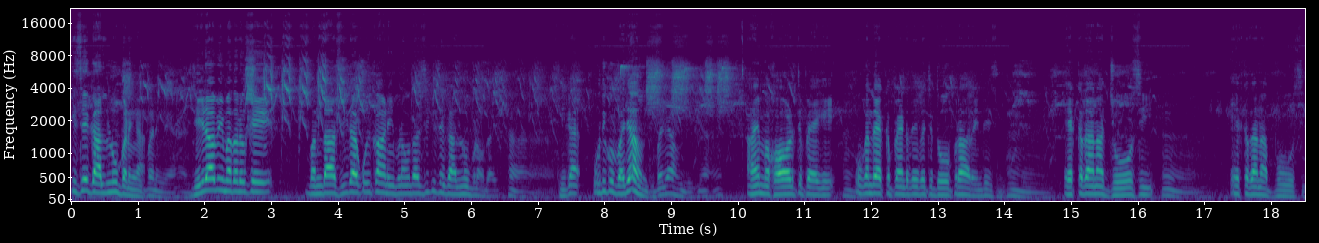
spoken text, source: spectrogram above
ਕਿਸੇ ਗੱਲ ਨੂੰ ਬਣੀਆਂ। ਬਣ ਗਿਆ। ਜਿਹੜਾ ਵੀ ਮਤਲਬ ਕਿ ਬੰਦਾ ਸੀਗਾ ਕੋਈ ਕਹਾਣੀ ਬਣਾਉਂਦਾ ਸੀ ਕਿਸੇ ਗੱਲ ਨੂੰ ਬਣਾਉਂਦਾ ਸੀ। ਹਾਂ। ਠੀਕ ਹੈ? ਉਹਦੀ ਕੋਈ ਵਜ੍ਹਾ ਹੁੰਦੀ। ਵਜ੍ਹਾ ਹੁੰਦੀ ਸੀ ਹਾਂ। ਐ ਮਖੌਲ ਚ ਪੈ ਗਏ। ਉਹ ਕਹਿੰਦਾ ਇੱਕ ਪਿੰਡ ਦੇ ਵਿੱਚ ਦੋ ਭਰਾ ਰਹਿੰਦੇ ਸੀ। ਇੱਕ ਦਾ ਨਾਂ ਜੋ ਸੀ ਇੱਕ ਦਾ ਨਾਂ ਬੋ ਸੀ।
